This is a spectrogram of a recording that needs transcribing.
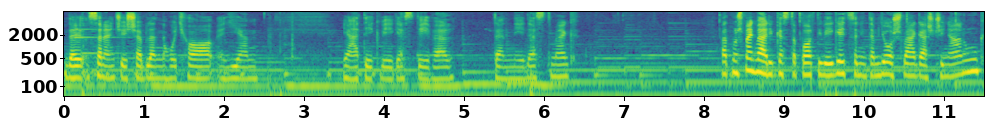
de szerencsésebb lenne, hogyha egy ilyen játék végeztével tennéd ezt meg. Hát most megvárjuk ezt a parti végét, szerintem gyors vágást csinálunk,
